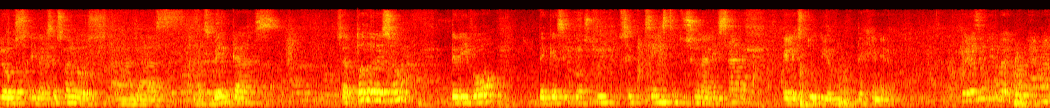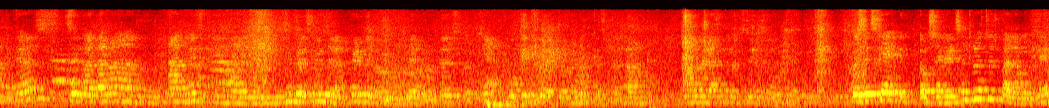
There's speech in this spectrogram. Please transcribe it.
los, el acceso a, los, a, las, a las becas, o sea, todo eso derivó de que se, se, se institucionalizara el estudio de género. Pero ese tipo de problemáticas se trataban antes en el Centro de Estudios de la Mujer de la Facultad de Psicología o qué tipo de problemáticas se trataban cuando era Centro de Estudios de la Mujer. Pues es que, o sea, en el Centro de Estudios para la Mujer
